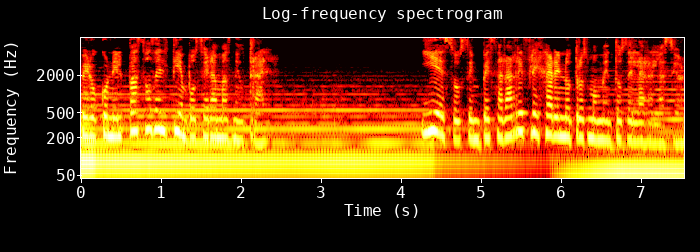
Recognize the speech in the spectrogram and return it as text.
pero con el paso del tiempo será más neutral. Y eso se empezará a reflejar en otros momentos de la relación.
